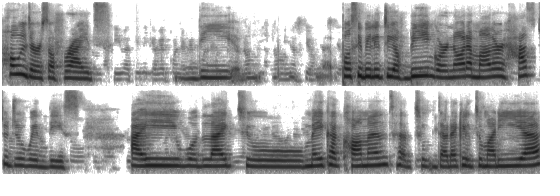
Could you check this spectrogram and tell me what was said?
holders of rights. The possibility of being or not a mother has to do with this. I would like to make a comment to, directly to Maria.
